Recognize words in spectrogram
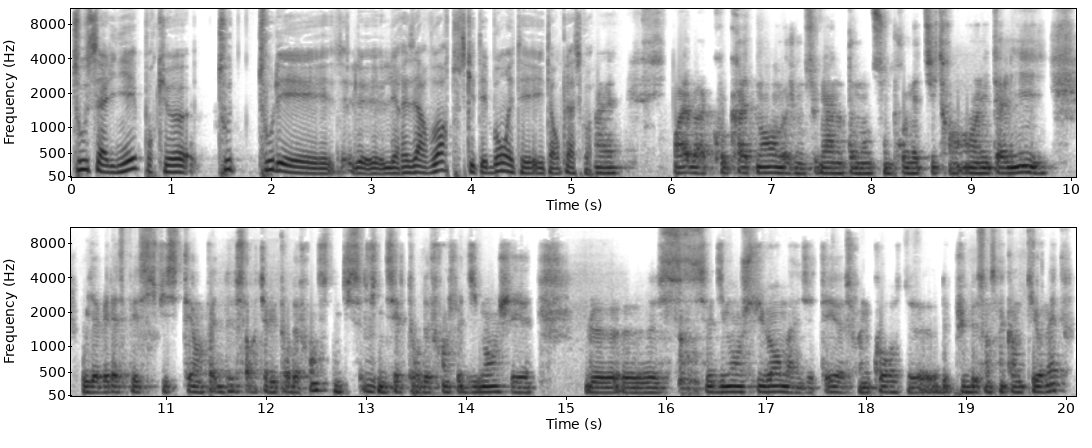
tout s'est aligné pour que tout- tous les, les, les réservoirs, tout ce qui était bon était, était en place, quoi. Ouais, ouais bah, concrètement, moi, je me souviens notamment de son premier titre en, en Italie, où il y avait la spécificité en fait de sortir du Tour de France. Donc, il se Mm. finissait le Tour de France le dimanche et le euh, ce dimanche suivant, bah, ils étaient sur une course de, de plus de 250 km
